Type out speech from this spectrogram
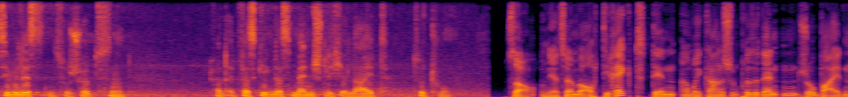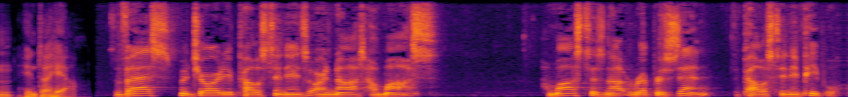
Zivilisten zu schützen und etwas gegen das menschliche Leid zu tun. So, und jetzt hören wir auch direkt den amerikanischen Präsidenten Joe Biden hinterher. The vast majority of Palestinians are not Hamas. Hamas does not represent the Palestinian people.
